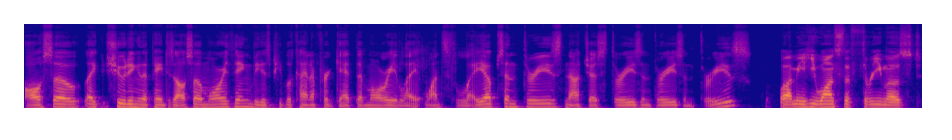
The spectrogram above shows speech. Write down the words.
also like shooting in the paint is also a Morey thing because people kind of forget that Morey light wants layups and threes, not just threes and threes and threes. Well, I mean, he wants the three most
